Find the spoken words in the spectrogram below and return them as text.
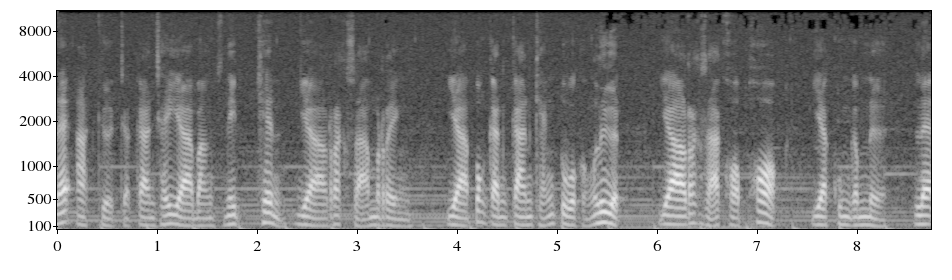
และอาจเกิดจากการใช้ยาบางชนิด เช่น ยารักษามะเร็ง ยาป้องกันการแข็งตัวของเลือด ยารักษาคอพอก ยาคุมกำเนิด และ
